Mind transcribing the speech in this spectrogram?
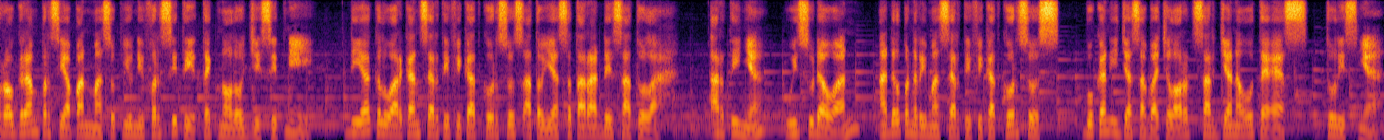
program persiapan masuk University Technology Sydney. Dia keluarkan sertifikat kursus atau ya setara D1 lah. Artinya, wisudawan, adalah penerima sertifikat kursus, bukan ijazah bachelor sarjana UTS, tulisnya.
